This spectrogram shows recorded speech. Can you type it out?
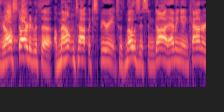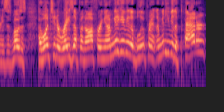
And it all started with a, a, mountaintop experience with Moses and God having an encounter. And he says, Moses, I want you to raise up an offering and I'm going to give you the blueprint. I'm going to give you the pattern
